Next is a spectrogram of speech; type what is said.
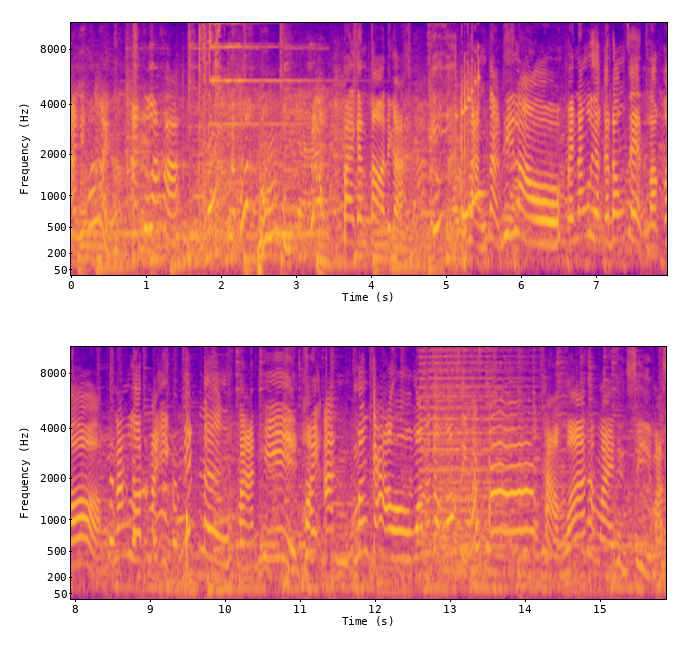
อันนี้เท่าไหร่นะอันคือราคาไปกันต่อดีกว่าหลังจากที่เราไปนั่งเรือกระดงเสร็จแล้วก็นั่งรถมาอีกนิดหนึ่งมาที่ฮอยอันเมืองเก่ามรดกโลกสีมัสตา มถึงสีมัส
